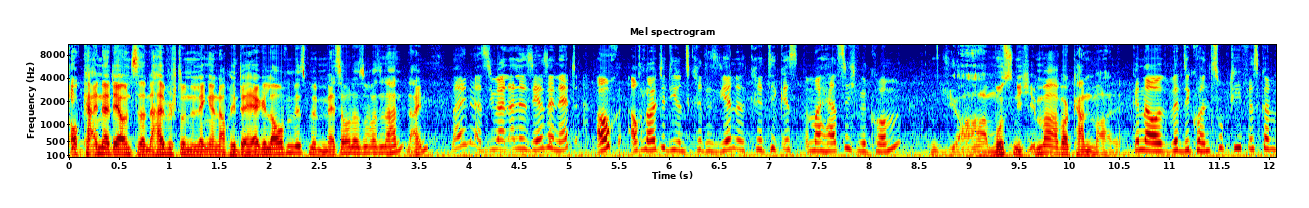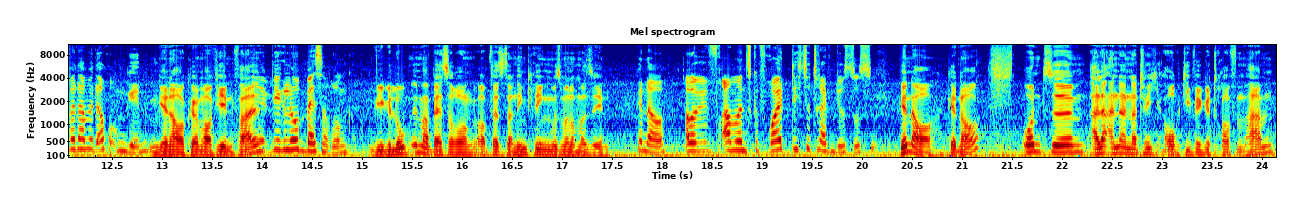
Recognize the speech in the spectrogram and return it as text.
Auch keiner, der uns dann eine halbe Stunde länger noch hinterhergelaufen ist mit einem Messer oder sowas in der Hand? Nein? Nein, also sie waren alle sehr, sehr nett. Auch, auch Leute, die uns kritisieren. Kritik ist immer herzlich willkommen. Ja, muss nicht immer, aber kann mal. Genau, wenn sie konstruktiv ist, können wir damit auch umgehen. Genau, können wir auf jeden Fall. Wir, wir geloben Besserung. Wir geloben immer Besserung. Ob wir es dann hinkriegen, müssen wir noch mal sehen. Genau, aber wir haben uns gefreut, dich zu treffen, Justus. Genau, genau. Und äh, alle anderen natürlich auch, die wir getroffen haben.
